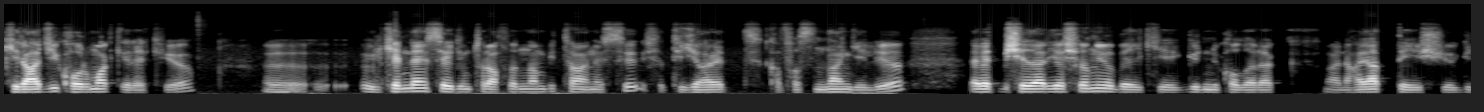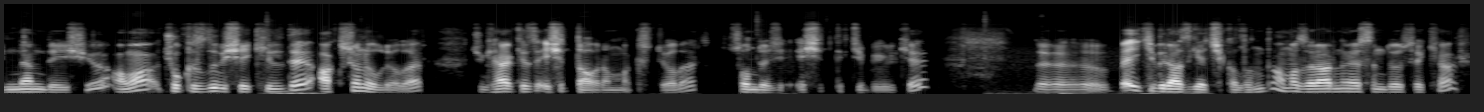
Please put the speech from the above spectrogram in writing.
kiracıyı korumak gerekiyor. Ee, ülkenin en sevdiğim taraflarından bir tanesi işte ticaret kafasından geliyor. Evet bir şeyler yaşanıyor belki günlük olarak. Hani hayat değişiyor, gündem değişiyor ama çok hızlı bir şekilde aksiyon alıyorlar. Çünkü herkese eşit davranmak istiyorlar. Son derece eşitlikçi bir ülke. Ee, belki biraz geç kalındı ama zarar neresinde ölse kar.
